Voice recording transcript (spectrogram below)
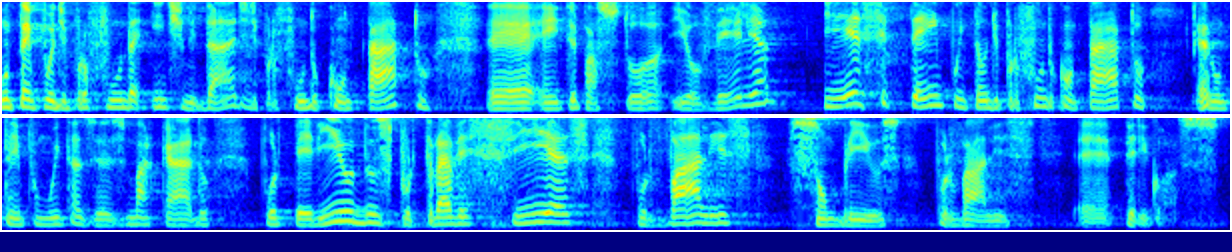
um tempo de profunda intimidade, de profundo contato é, entre pastor e ovelha. E esse tempo, então, de profundo contato era um tempo muitas vezes marcado por períodos, por travessias, por vales sombrios, por vales é, perigosos.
